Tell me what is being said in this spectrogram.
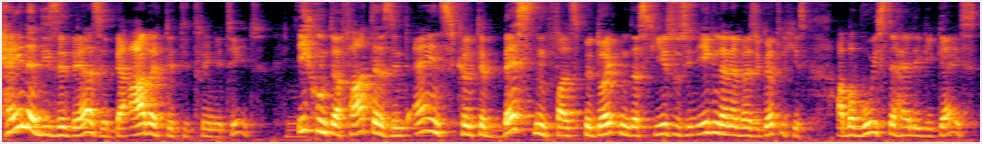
keiner dieser Verse bearbeitet die Trinität. Ich und der Vater sind eins, könnte bestenfalls bedeuten, dass Jesus in irgendeiner Weise göttlich ist. Aber wo ist der Heilige Geist?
